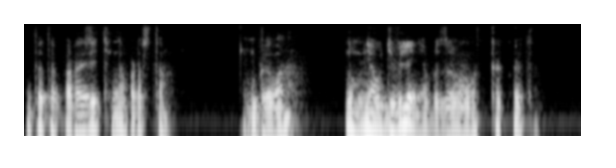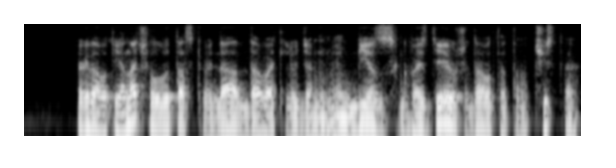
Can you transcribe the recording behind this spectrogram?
Вот это поразительно просто было. Ну, у меня удивление вызывало какое-то. Когда вот я начал вытаскивать, да, отдавать людям без гвоздей уже, да, вот это вот чистое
